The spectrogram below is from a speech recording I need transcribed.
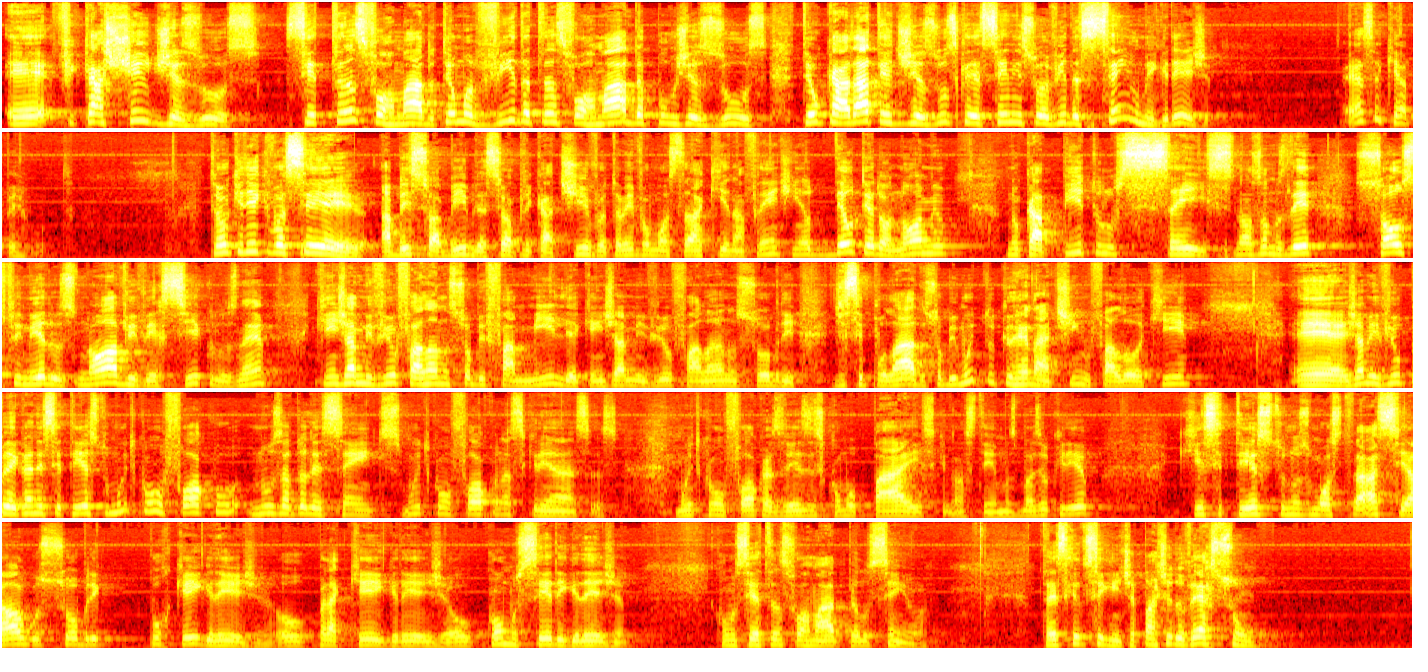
é, ficar cheio de Jesus, ser transformado, ter uma vida transformada por Jesus, ter o caráter de Jesus crescendo em sua vida sem uma igreja? Essa que é a pergunta. Então eu queria que você abrisse sua Bíblia, seu aplicativo, eu também vou mostrar aqui na frente, em Deuteronômio, no capítulo 6. Nós vamos ler só os primeiros nove versículos, né? Quem já me viu falando sobre família, quem já me viu falando sobre discipulado, sobre muito do que o Renatinho falou aqui, é, já me viu pregando esse texto muito com foco nos adolescentes, muito com foco nas crianças, muito com foco, às vezes, como pais que nós temos. Mas eu queria que esse texto nos mostrasse algo sobre por que igreja, ou para que igreja, ou como ser igreja, como ser transformado pelo Senhor. Está escrito o seguinte, a partir do verso 1.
